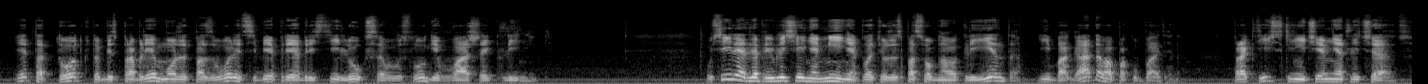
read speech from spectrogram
– это тот, кто без проблем может позволить себе приобрести люксовые услуги в вашей клинике. Усилия для привлечения менее платежеспособного клиента и богатого покупателя практически ничем не отличаются.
